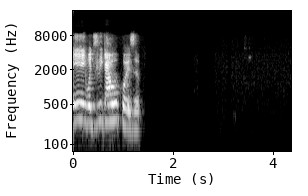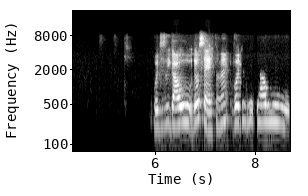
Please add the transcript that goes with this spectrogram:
Ei, vou desligar o coisa. Vou desligar o. Deu certo, né? Vou desligar o.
